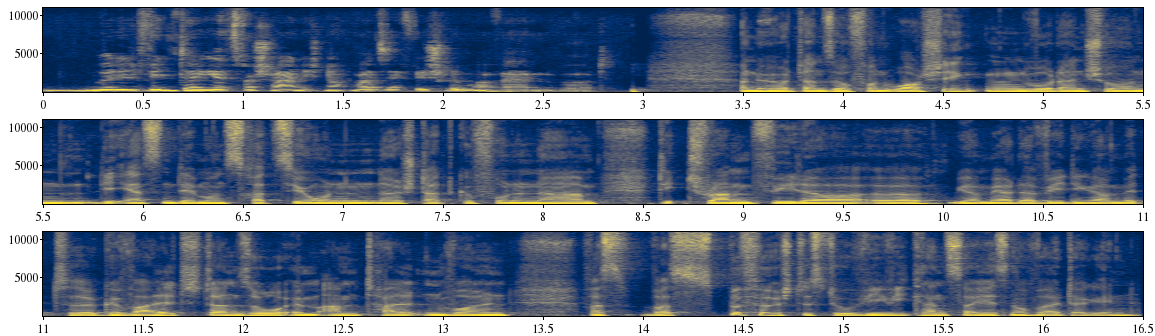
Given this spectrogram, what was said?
über den Winter jetzt wahrscheinlich noch mal sehr viel schlimmer werden wird. Man hört dann so von Washington, wo dann schon die ersten Demonstrationen äh, stattgefunden haben, die Trump wieder äh, ja mehr oder weniger mit äh, Gewalt dann so im Amt halten wollen. Was, was befürchtest du? Wie, wie kann es da jetzt noch weitergehen?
